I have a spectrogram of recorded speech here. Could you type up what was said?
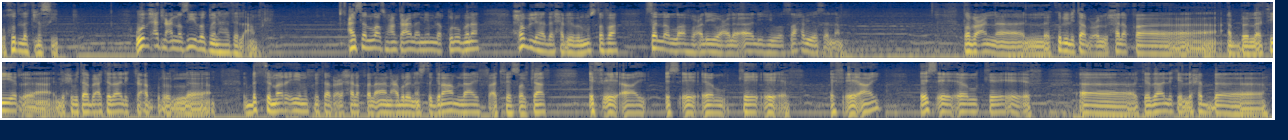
وخذ لك نصيب وابحث عن نصيبك من هذا الأمر عسى الله سبحانه وتعالى أن يملأ قلوبنا حب لهذا الحبيب المصطفى صلى الله عليه وعلى آله وصحبه وسلم. طبعا الكل اللي يتابعوا الحلقة عبر الأثير اللي يحب يتابعها كذلك عبر البث المرئي ممكن يتابع الحلقة الآن عبر الإنستغرام live @faisalkaf F A I S A L K A F F A I S A L K A F كذلك اللي يحب آه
